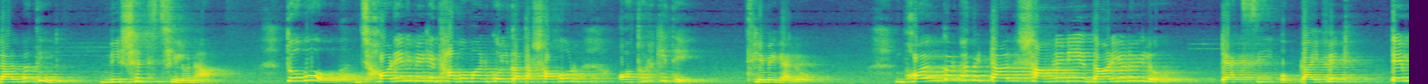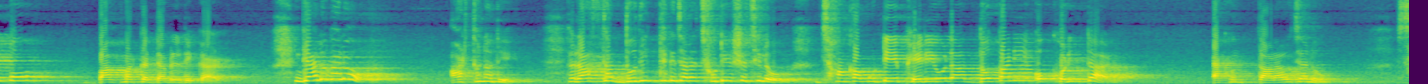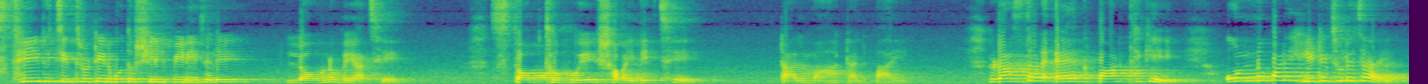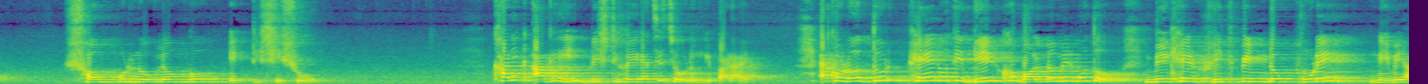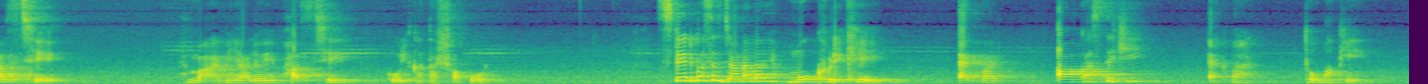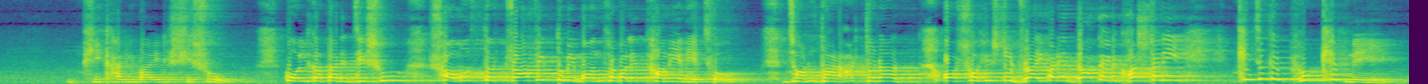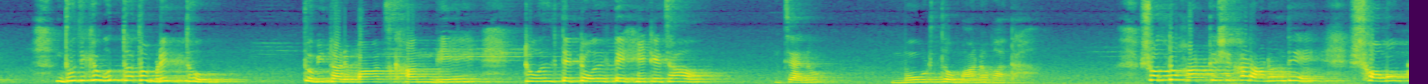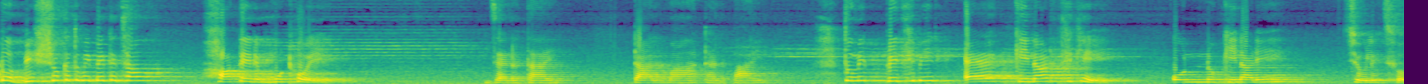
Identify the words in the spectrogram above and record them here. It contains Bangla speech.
লালবাতির নিষেধ ছিল না। তবুও ঝড়ের বেগে ধাবমান কলকাতা শহর অতর্কিতে থেমে গেল। ভয়ঙ্করভাবে টাল সামলে নিয়ে দাঁড়িয়ে রইল ট্যাক্সি ও প্রাইভেট টেম্পো, বাগমার্কার ডাবল ডেকার। গেল গেল আর্তনাদে। রাস্তার দুদিক থেকে যারা ছুটে এসেছিল, ঝাঁকামুটে, ফেরিওলা, দোকানি ও খরিদ্দার, এখন তারাও যেন স্থির চিত্রটির মতো শিল্পী রিজেলে লগ্ন হয়ে আছে। স্তব্ধ হয়ে সবাই দেখছে টালমা টাল পায় রাস্তার এক পার থেকে অন্য পারে হেঁটে চলে যায় সম্পূর্ণ উলঙ্গ একটি শিশু। খানিক আগেই বৃষ্টি হয়ে গেছে চৌরঙ্গি পাড়ায় এখন রোদ্দুর ফের অতি দীর্ঘ বল্লমের মতো মেঘের হৃৎপিণ্ড ফুঁড়ে নেমে আসছে। মায়াবী আলোয় ভাসছে কলকাতা শহর। স্টেট বাসের জানালায় মুখ রেখে একবার আকাশ দেখি একবার তোমাকে। ভিখারি মায়ের শিশু, কলকাতার যিশু, সমস্ত ট্রাফিক তুমি মন্ত্রবলে থামিয়ে দিয়েছ। জনতার আর্তনাদ, অসহিষ্ণু ড্রাইভারের দাঁতের ঘষ্টানি, কিছুতে ভ্রুক্ষেপ নেই। দুদিকে উদ্ধত মৃত্যু তুমি তার মাঝখান দিয়ে টলতে টলতে হেঁটে যাও, যেন মূর্ত মানবতা। সত্য হাঁটতে শেখার আনন্দে সমগ্র বিশ্বকে তুমি পেতে চাও হাতের মুঠোয়। যেন তাই টালমা টাল পাই, তুমি পৃথিবীর এক কিনার থেকে অন্য কিনারে চলেছো।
